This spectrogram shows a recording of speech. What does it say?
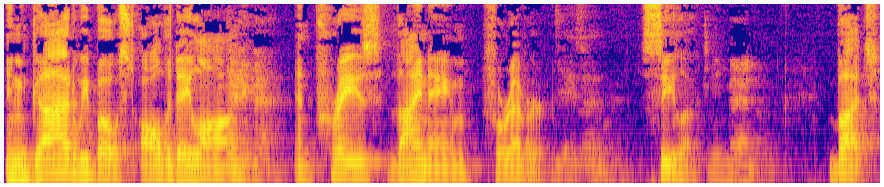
In God we boast all the day long Amen. and praise thy name forever. Amen. Selah. Amen. But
